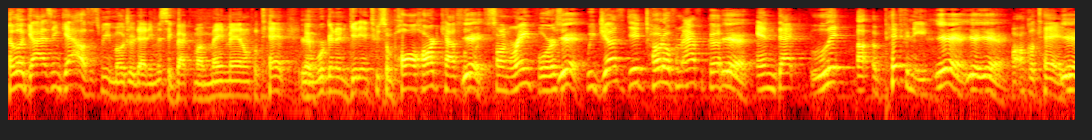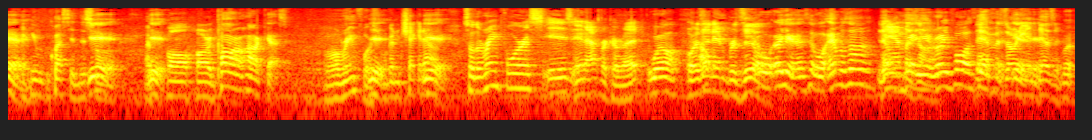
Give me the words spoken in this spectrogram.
Hello, guys and gals. It's me, Mojo Daddy Mystic, back with my main man, Uncle Ted, Yeah. and we're gonna get into some Paul Hardcastle Yeah. with the song "Rainforest." Yeah. We just did Toto from Africa. Yeah. And that lit uh, epiphany Yeah, yeah, yeah. Uncle Ted. Yeah. And he requested this Yeah, song yeah. Paul Hard. Paul Hardcastle. Well, Rainforest. Yeah. We're gonna check it Yeah. out. So the rainforest is in Africa, right? Well, Or is that oh, in Brazil? Oh, uh, yeah, so, well, Amazon. The Yeah, Amazon. Yeah, yeah, rainforest. The Amazonian yeah, yeah. desert. But,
